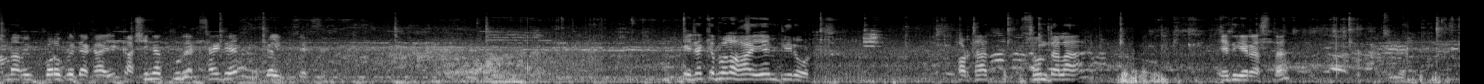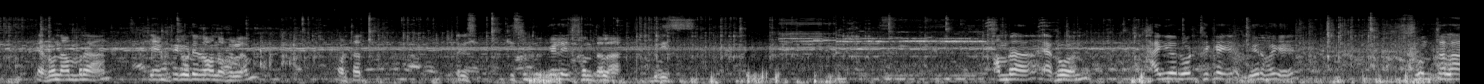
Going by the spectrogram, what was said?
আমরা আমি বড় করে দেখাই, কাশীনাথপুর এক সাইডে বেলকুচি এক এটাকে বলা হয় এমপি রোড অর্থাৎ সোনতলা, এদিকে রাস্তা। এখন আমরা এমপি রোডে রওনা হলাম। অর্থাৎ কিছু দূর গেলেই সন্তলা ব্রিজ। আমরা এখন হাইওয়ে রোড থেকে বের হয়ে সোনতলা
